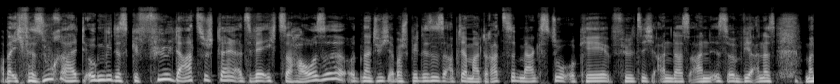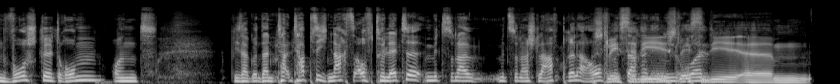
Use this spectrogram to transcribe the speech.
Aber ich versuche halt irgendwie das Gefühl darzustellen, als wäre ich zu Hause. Und natürlich aber spätestens ab der Matratze merkst du, okay, fühlt sich anders an, ist irgendwie anders. Man wurstelt rum und wie gesagt, und dann tappt sich nachts auf Toilette mit so einer, mit so einer Schlafbrille auf. Schlägst du die, schlägst du die, ähm,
